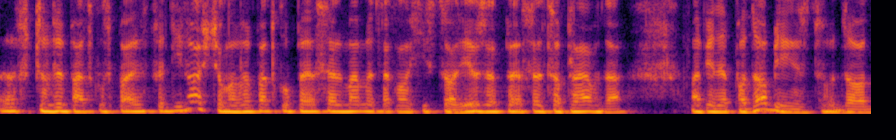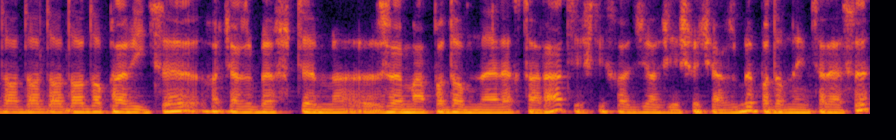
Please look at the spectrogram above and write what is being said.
w tym wypadku z Prawem Sprawiedliwością. No w wypadku PSL mamy taką historię, że PSL co prawda ma wiele podobieństw do, do, do, do, do, do prawicy, chociażby w tym, że ma podobny elektorat, jeśli chodzi o gdzieś chociażby, podobne interesy,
